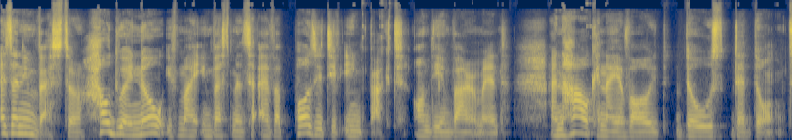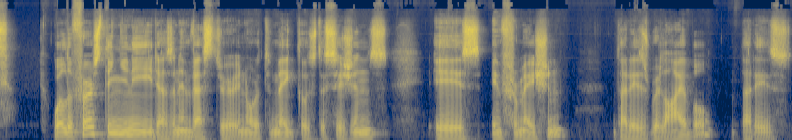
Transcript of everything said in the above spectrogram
As an investor, how do I know if my investments have a positive impact on the environment? And how can I avoid those that don't? Well, the first thing you need as an investor in order to make those decisions is information that is reliable, that is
